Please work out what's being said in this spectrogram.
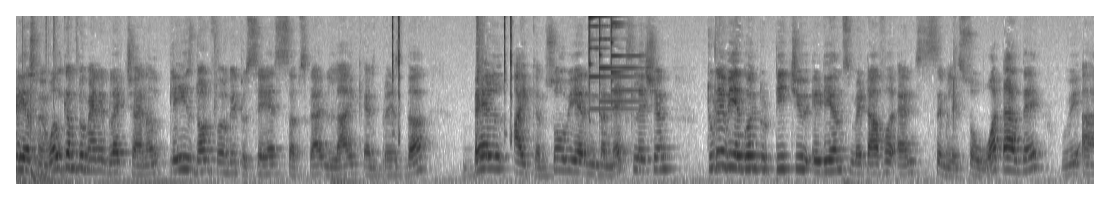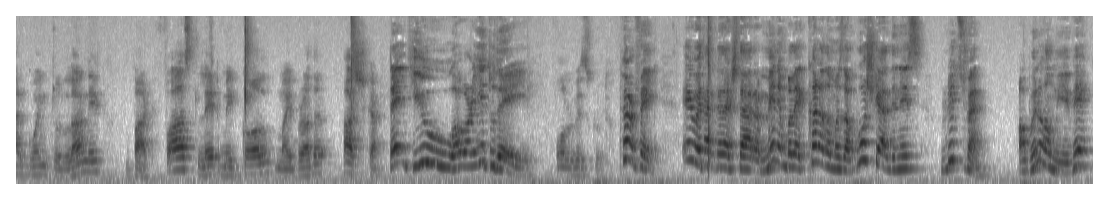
dear students, welcome to Man in Black channel. Please don't forget to share, subscribe, like and press the bell icon. So we are in the next lesson. Today we are going to teach you idioms, metaphor and similes. So what are they? We are going to learn it. But first let me call my brother Ashkan. Thank you. How are you today? Always good. Perfect. Evet arkadaşlar Men in Black kanalımıza hoş geldiniz. Lütfen abone olmayı ve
